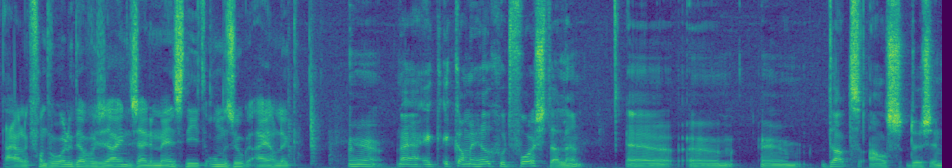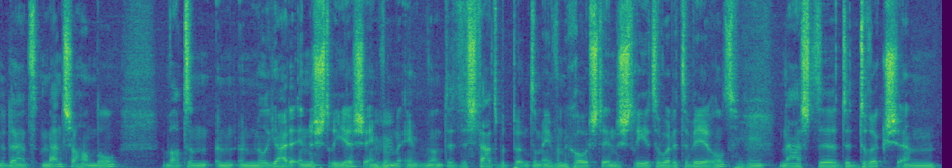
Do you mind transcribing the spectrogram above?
eigenlijk verantwoordelijk daarvoor zijn, zijn de mensen die het onderzoek eigenlijk... Ja, nou ja, ik, ik kan me heel goed voorstellen eh, ehm, ehm, dat als dus inderdaad mensenhandel, wat een, een, een miljardenindustrie is, een van de, een- want het staat op het punt om een van de grootste industrieën te worden ter wereld, naast de, de drugs- en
